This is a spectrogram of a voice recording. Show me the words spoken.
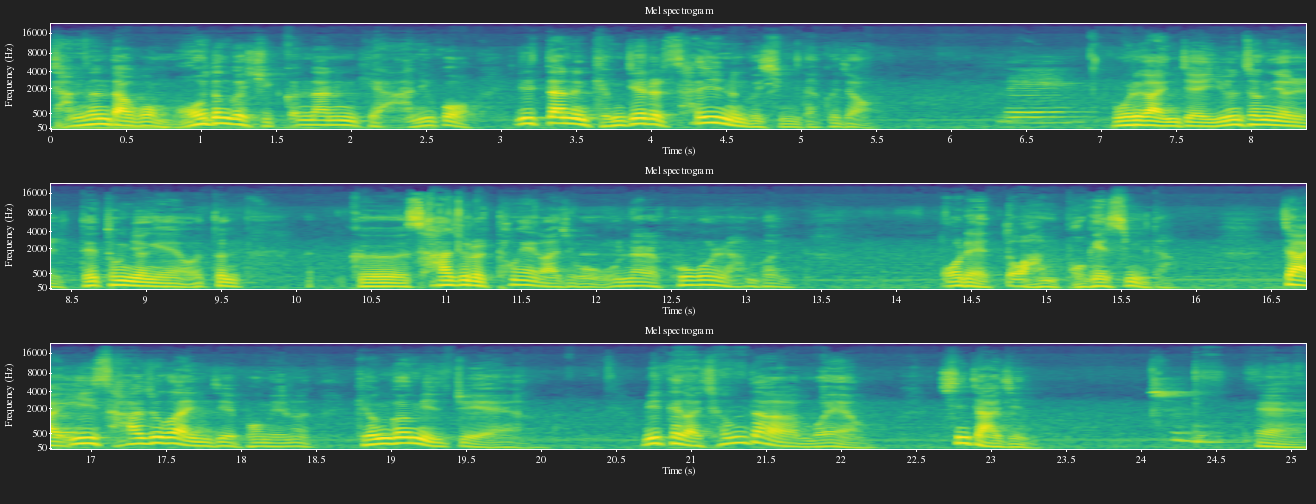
잡는다고 모든 것이 끝나는 게 아니고 일단은 경제를 살리는 것입니다. 그죠? 네. 우리가 이제 윤석열 대통령의 어떤 그 사주를 통해 가지고 우리나라 국을 한번 올해 또 한번 보겠습니다. 자, 이 사주가 이제 보면은 경금일주에 밑에가 전부 다 뭐예요? 신자진. 수. 예,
